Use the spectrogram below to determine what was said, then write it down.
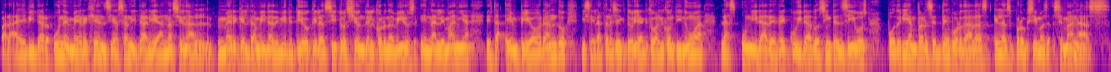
para evitar una emergencia sanitaria nacional. Merkel también advirtió que la situación del coronavirus en Alemania está empeorando y si la trayectoria actual continúa, las unidades de cuidados intensivos podrían verse desbordadas en las próximas semanas.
